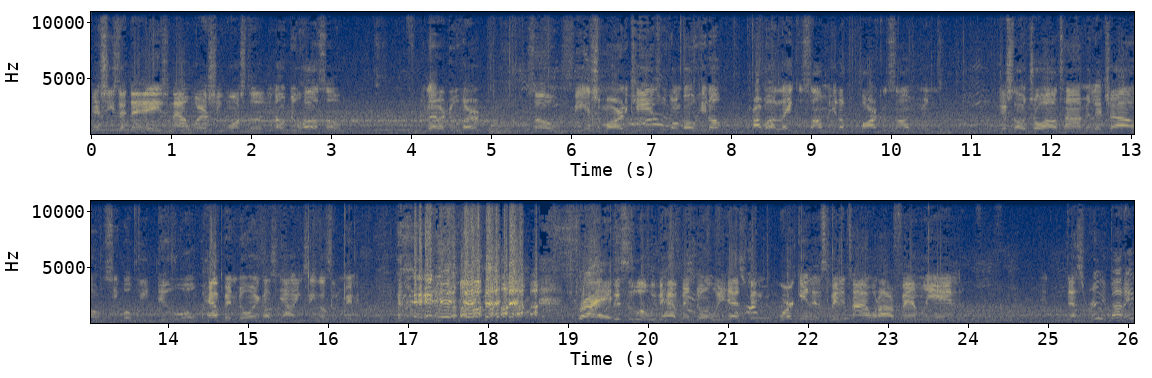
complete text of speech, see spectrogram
and she's at that age now where she wants to, you know, do her. So let her do her. So me and Shamar and the kids, we're gonna go hit up probably a lake or something, hit up a park or something, and just enjoy our time and let y'all see what we do or have been doing, cause y'all ain't seen us in a minute. Right. This is what we have been doing. We just been working and spending time with our family, and that's really about it,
